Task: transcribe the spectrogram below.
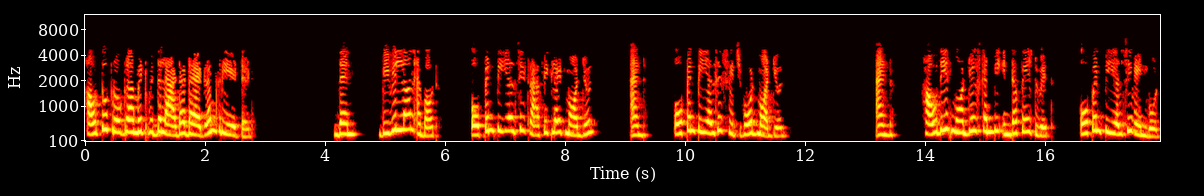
how to program it with the ladder diagram created. Then we will learn about OpenPLC traffic light module and OpenPLC switchboard module and how these modules can be interfaced with OpenPLC mainboard.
